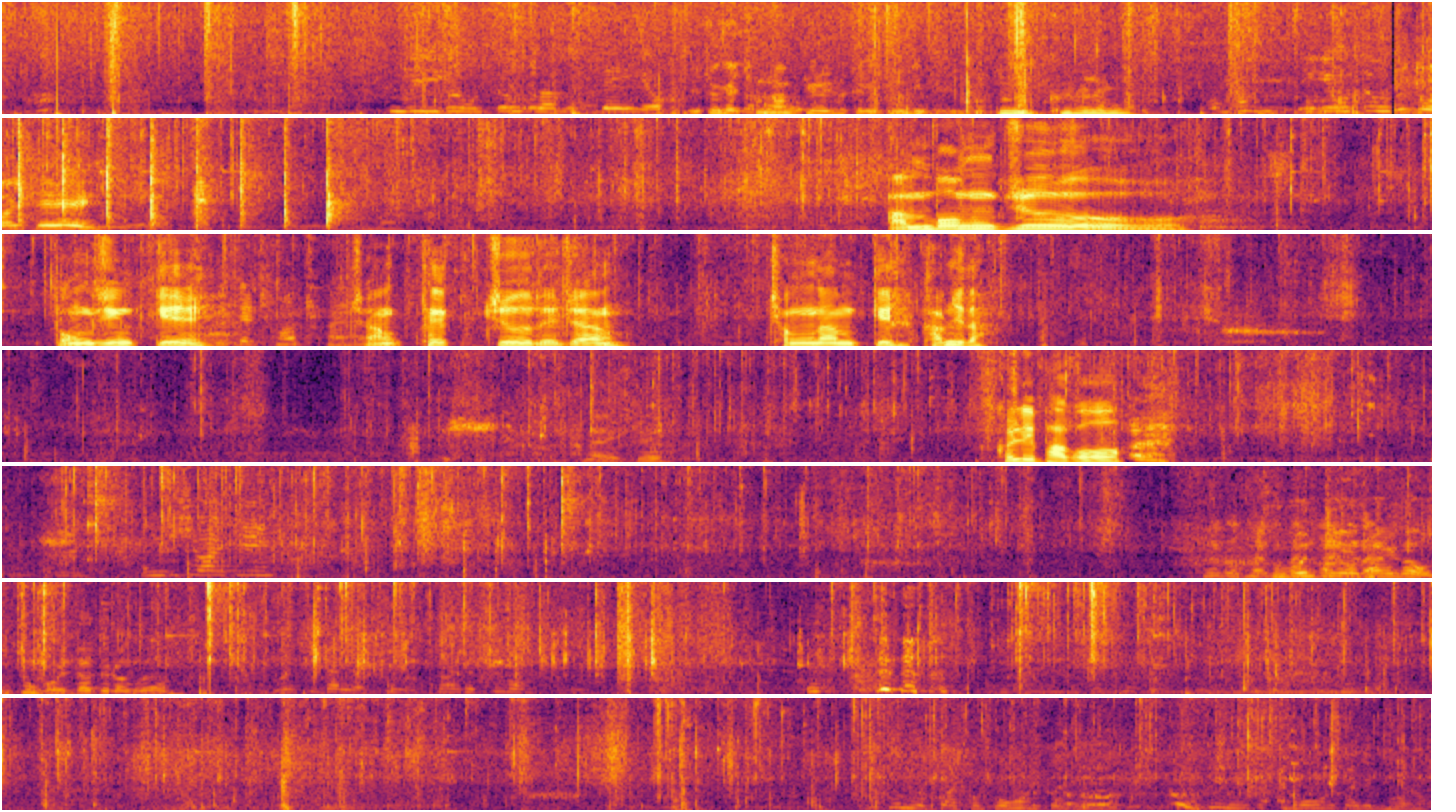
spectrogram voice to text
근데 이걸 어떤 거라고 떼요? 이쪽에 청남길을 저쪽에 동진길이. 음, 그러네. 이게 어떤 우리도 화이팅! 안봉주 동진길 때 정확히 봐요? 장택주 내장 청남길 갑니다. 클립하고 공주 씨 화이팅. 두 번째 사이가 엄청 멀다더라고요. 멋지다 옆에 옆에 와서 찍어. 무슨 못 가, 저 봉우리까지. 무슨 봉우리까지 멀어.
